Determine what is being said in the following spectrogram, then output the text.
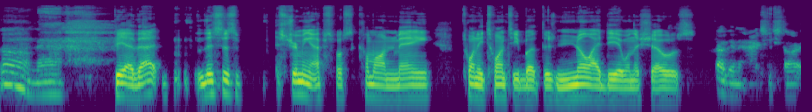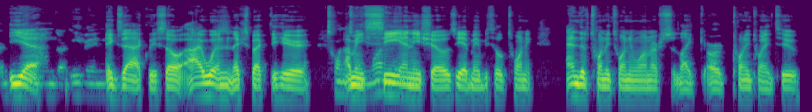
Oh man. But yeah, that this is a streaming app supposed to come on May 2020, but there's no idea when the shows Are gonna actually start. Yeah. even exactly. So I wouldn't expect to hear. I mean, see maybe. any shows? Yeah, maybe till 20 end of 2021 or like or 2022.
